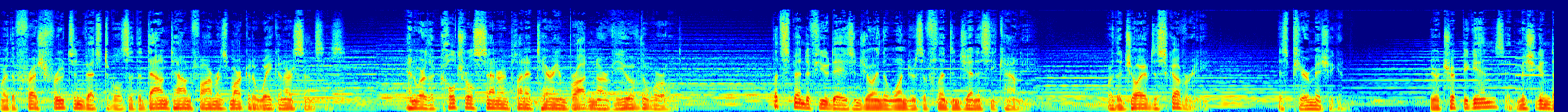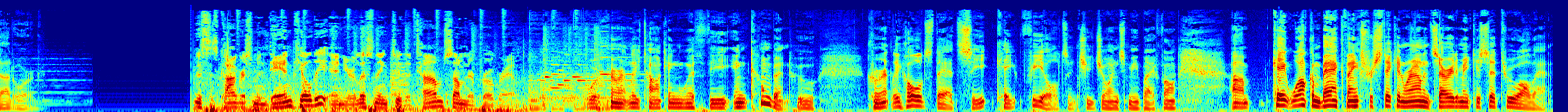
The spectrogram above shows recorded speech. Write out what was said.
where the fresh fruits and vegetables at the downtown farmers market awaken our senses, and where the cultural center and planetarium broaden our view of the world. Let's spend a few days enjoying the wonders of Flint and Genesee County, where the joy of discovery is pure Michigan. Your trip begins at Michigan.org. This is Congressman Dan Kildee, and you're listening to the Tom Sumner Program. We're currently talking with the incumbent who currently holds that seat, Kate Fields, and she joins me by phone. Um, Kate, welcome back. Thanks for sticking around, and sorry to make you sit through all that.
